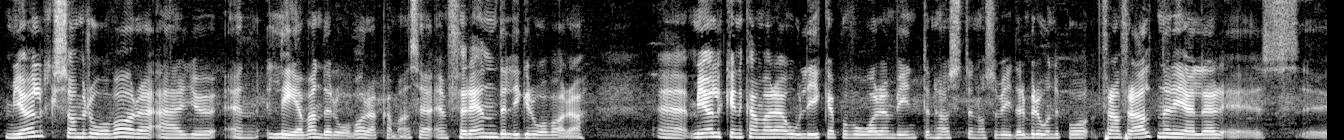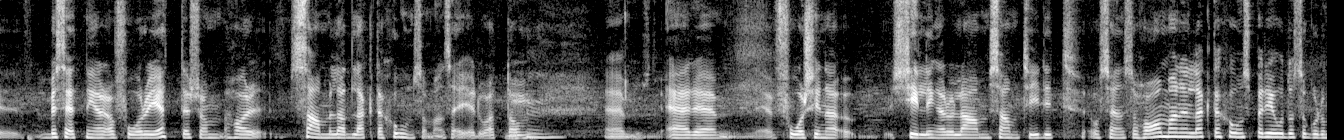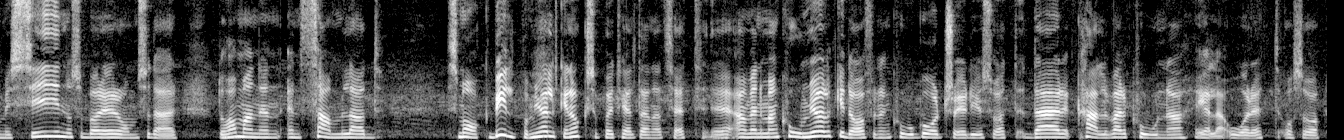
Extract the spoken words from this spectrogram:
mjölk som råvara är ju en levande råvara kan man säga, en föränderlig råvara. Eh, mjölken kan vara olika på våren, vintern, hösten och så vidare beroende på framförallt när det gäller eh, eh, besättningar av får och getter som har samlad laktation som man säger då att de eh, är, får sina killingar och lamm samtidigt och sen så har man en laktationsperiod och så går de i sin och så börjar de om sådär. Då har man en, en samlad smakbild på mjölken också på ett helt annat sätt. Eh, använder man komjölk idag från en kogård så är det ju så att där kalvar korna hela året och så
